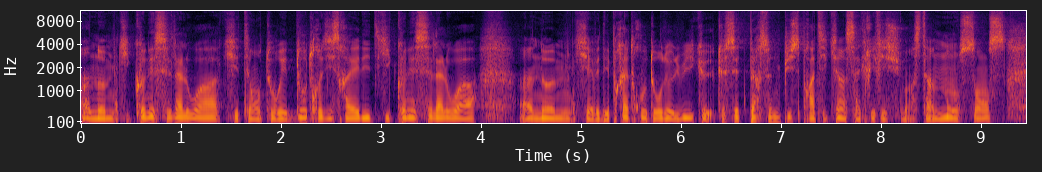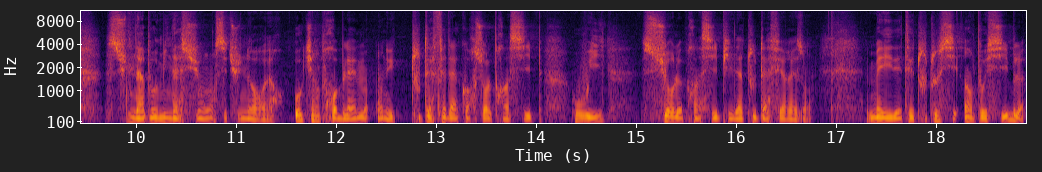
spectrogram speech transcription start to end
un homme qui connaissait la loi, qui était entouré d'autres Israélites qui connaissaient la loi, un homme qui avait des prêtres autour de lui, que, que cette personne puisse pratiquer un sacrifice humain. C'est un non-sens, c'est une abomination, c'est une horreur. Aucun problème, on est tout à fait d'accord sur le principe. Oui, sur le principe, il a tout à fait raison. Mais il était tout aussi impossible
